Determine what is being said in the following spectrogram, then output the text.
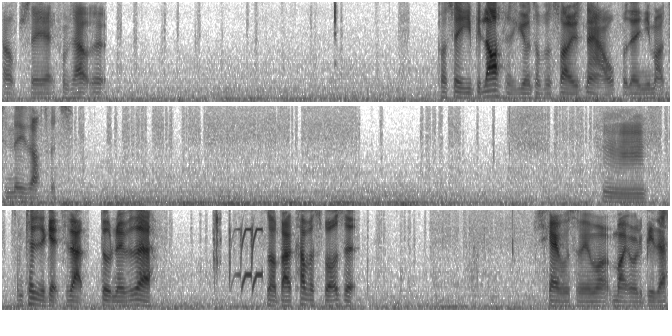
Oh, see, yeah, it comes out of it. I say you'd be laughing if you're on top of the silos now, but then you might have to move afterwards. Hmm. I'm tempted to get to that building over there. It's not a bad cover spot, is it? Just careful, somebody might, already be there.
